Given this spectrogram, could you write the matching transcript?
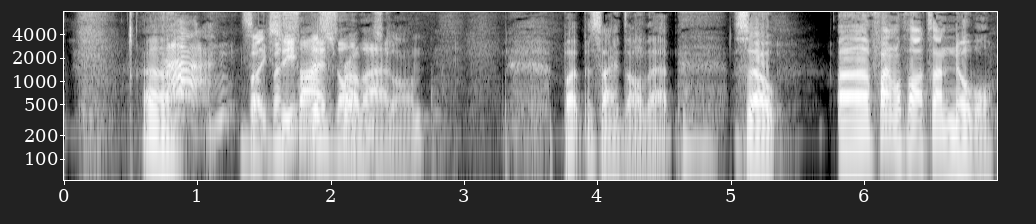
ah, It's like, see, besides this all problem's that- gone. But besides all that, so uh, final thoughts on Noble.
